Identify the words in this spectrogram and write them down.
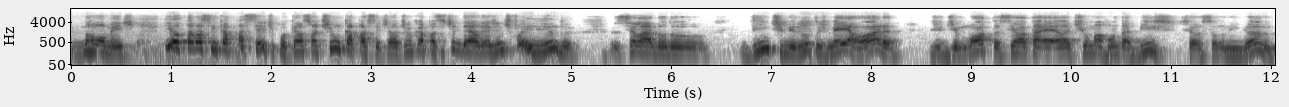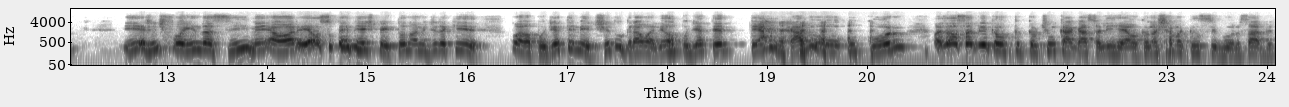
normalmente. E eu tava sem capacete, porque ela só tinha um capacete, ela tinha um capacete dela. E a gente foi indo, sei lá, do, do 20 minutos, meia hora de, de moto, assim, ela, tá, ela tinha uma Honda Bis, se eu, se eu não me engano. E a gente foi indo assim, meia hora, e ela super me respeitou numa medida que, pô, ela podia ter metido o grau ali, ela podia ter, ter arrancado o, o, couro, mas ela sabia que eu, que eu tinha um cagaço ali real, que eu não achava aquilo seguro, sabe?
